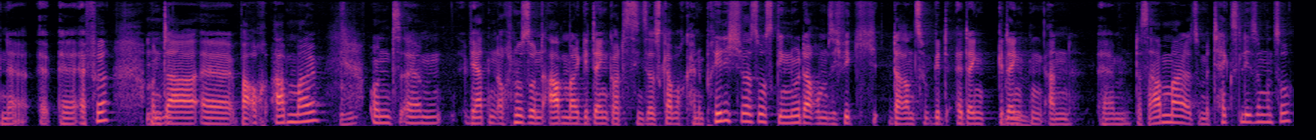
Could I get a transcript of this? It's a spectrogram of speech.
in der äh, äh, Effe und Mhm. da äh, war auch Abendmahl. Und ähm, wir hatten auch nur so einen Abendmahl-Gedenkgottesdienst. Also es gab auch keine Predigt oder so. Es ging nur darum, sich wirklich daran zu äh, denk- gedenken Mhm. an ähm, das Abendmahl, also mit Textlesung und so.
